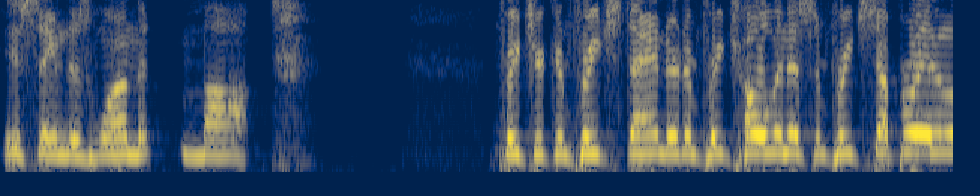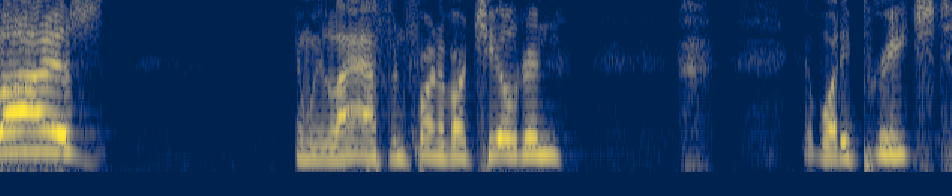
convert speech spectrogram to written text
It seemed as one that mocked. Preacher can preach standard and preach holiness and preach separated lives. And we laugh in front of our children at what he preached.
